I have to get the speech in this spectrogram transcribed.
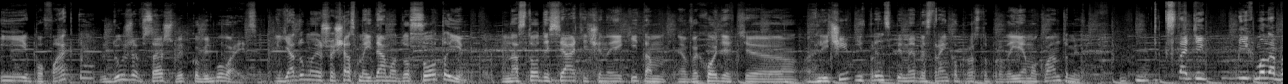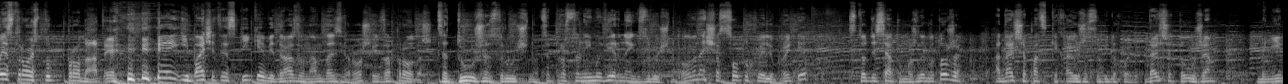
І по факту дуже все швидко відбувається. Я думаю, що зараз ми йдемо до сотої на 110 чи на які там виходять е, глічі. І в принципі ми бистренько просто продаємо квантумів. Кстати, їх можна швидко ось тут продати. І бачите, скільки відразу нам дасть грошей за продаж. Це дуже зручно, це просто неймовірно як зручно. Головне зараз соту хвилю пройти, 110-ту, можливо теж, а далі пацки хай уже собі доходять. Далі то вже мені,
